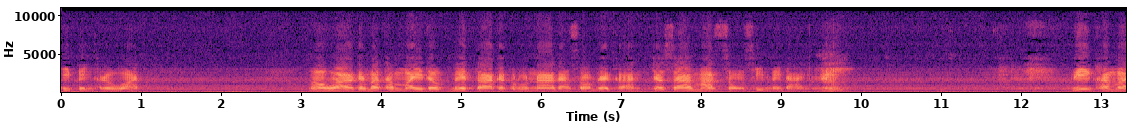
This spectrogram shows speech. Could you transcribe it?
ที่เป็นครวาส ว่ากันว่าทำไมเราเมตตากับกรุณาทั้งสองรายการ จะสามารถทรงศีลไม่ได้นี่คำว่า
